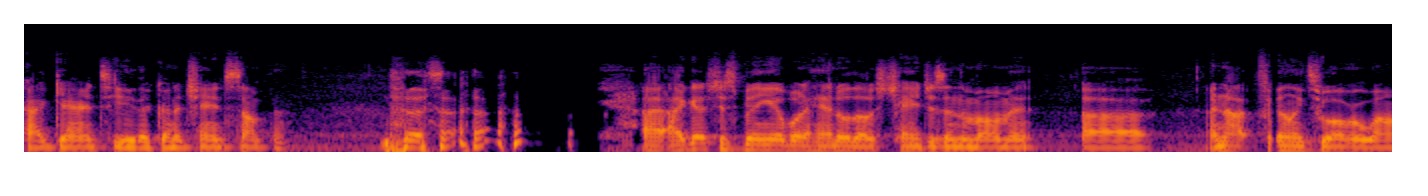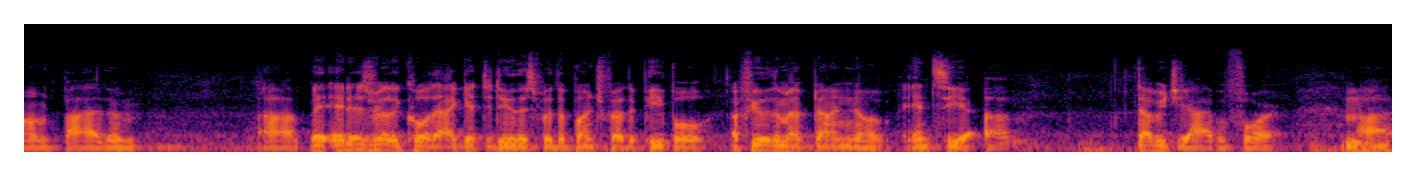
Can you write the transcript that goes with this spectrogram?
I guarantee you they're going to change something. I, I, guess just being able to handle those changes in the moment uh, and not feeling too overwhelmed by them. Uh, it, it is really cool that I get to do this with a bunch of other people. A few of them have done, you know, NC, um, WGI before. Mm-hmm. Uh,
